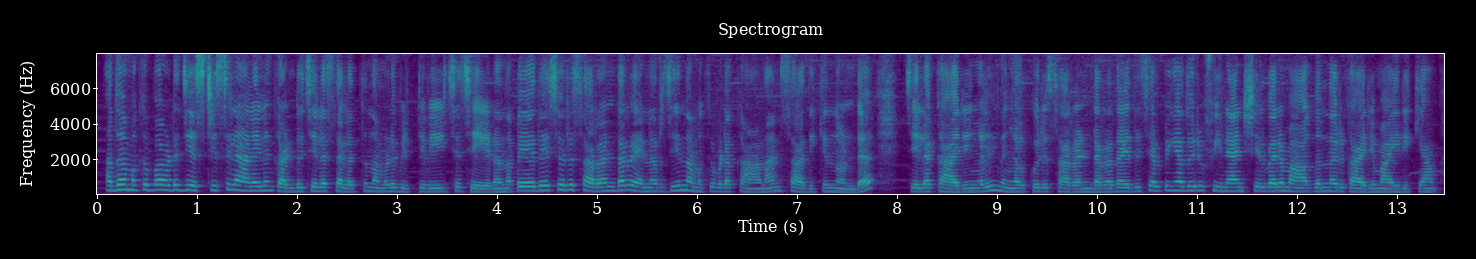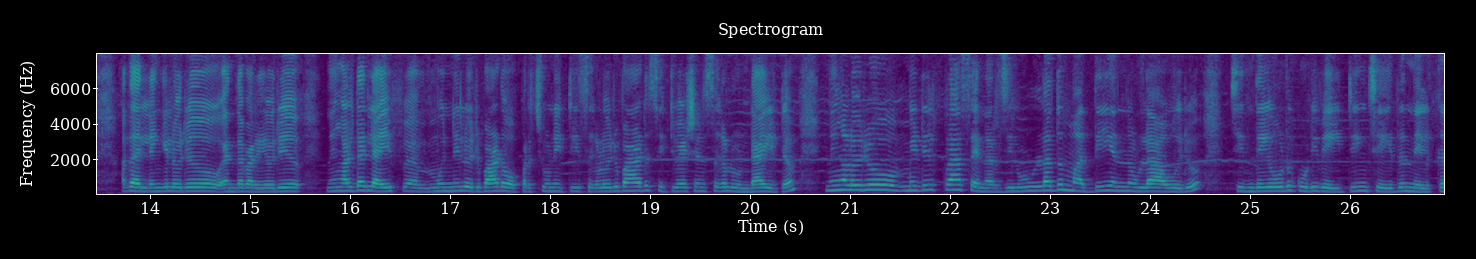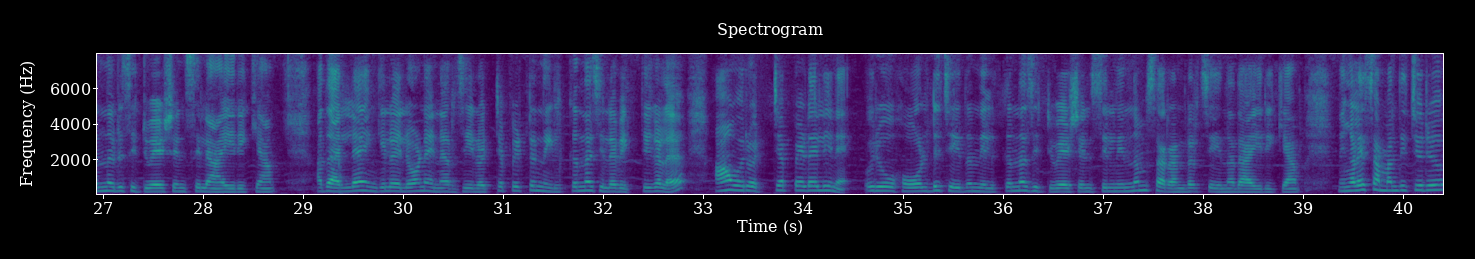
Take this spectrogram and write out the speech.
അത് നമുക്കിപ്പോൾ അവിടെ ജസ്റ്റിസിലാണേലും കണ്ടു ചില സ്ഥലത്ത് നമ്മൾ വിട്ടുവീഴ്ച ചെയ്യണം. അപ്പോൾ ഏകദേശം ഒരു സറണ്ടർ എനർജി നമുക്കിവിടെ കാണാൻ സാധിക്കുന്നുണ്ട്. ചില കാര്യങ്ങളിൽ നിങ്ങൾക്കൊരു സറണ്ടർ അതായത് ചിലപ്പോൾ അതൊരു ഫിനാൻഷ്യൽ പരമാകുന്ന ഒരു കാര്യമായിരിക്കാം. അതല്ലെങ്കിൽ ഒരു എന്താ പറയുക ഒരു നിങ്ങളുടെ ലൈഫ് മുന്നിൽ ഒരുപാട് ഓപ്പർച്യൂണിറ്റീസുകൾ ഒരുപാട് സിറ്റുവേഷൻസുകൾ ഉണ്ടായിട്ടും നിങ്ങളൊരു മിഡിൽ ക്ലാസ് എനർജിയിൽ ഉള്ളത് മതി എന്നുള്ള ആ ഒരു ചിന്തയോട് കൂടി വെയിറ്റിംഗ് ചെയ്ത് നിൽക്കുന്ന ഒരു സിറ്റുവേഷൻസിലായിരിക്കാം അതല്ല എങ്കിലും എലോൺ എനർജിയിൽ ഒറ്റപ്പെട്ട് നിൽക്കുന്ന ചില വ്യക്തികൾ ആ ഒരു ഒറ്റപ്പെടലിനെ ഒരു ഹോൾഡ് ചെയ്ത് നിൽക്കുന്ന സിറ്റുവേഷൻസിൽ നിന്നും സറണ്ടർ ചെയ്യുന്നതായിരിക്കാം. നിങ്ങളെ സംബന്ധിച്ചൊരു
